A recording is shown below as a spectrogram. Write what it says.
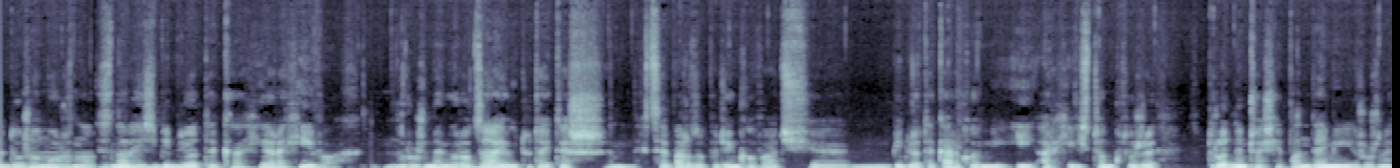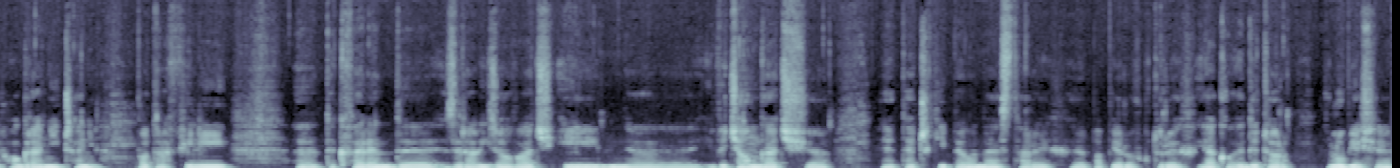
e, dużo można znaleźć w bibliotekach i archiwach różnego rodzaju. I tutaj też chcę bardzo podziękować e, bibliotekarkom i archiwistom, którzy w trudnym czasie pandemii i różnych ograniczeń potrafili te kwerendy zrealizować i, e, wyciągać e, teczki pełne starych papierów, których jako edytor lubię się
